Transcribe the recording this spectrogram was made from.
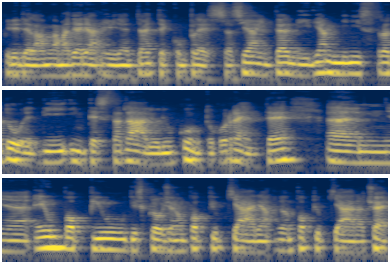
vedete la, la, materia evidentemente è complessa, sia in termini di amministratore, di intestatario di un conto corrente, ehm, è un po' più disclosure, un po' più chiara, un po' più chiara, cioè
